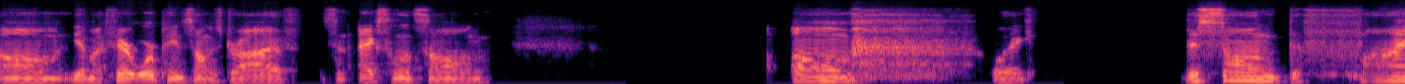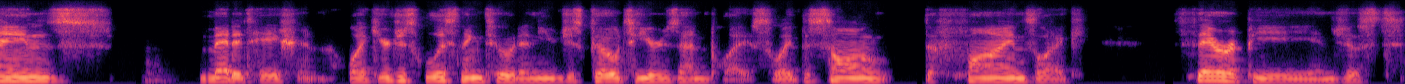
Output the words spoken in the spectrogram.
Um, yeah, my favorite war Warpaint song is Drive. It's an excellent song. Um, like this song defines meditation. Like you're just listening to it and you just go to your Zen place. Like the song defines like therapy and just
